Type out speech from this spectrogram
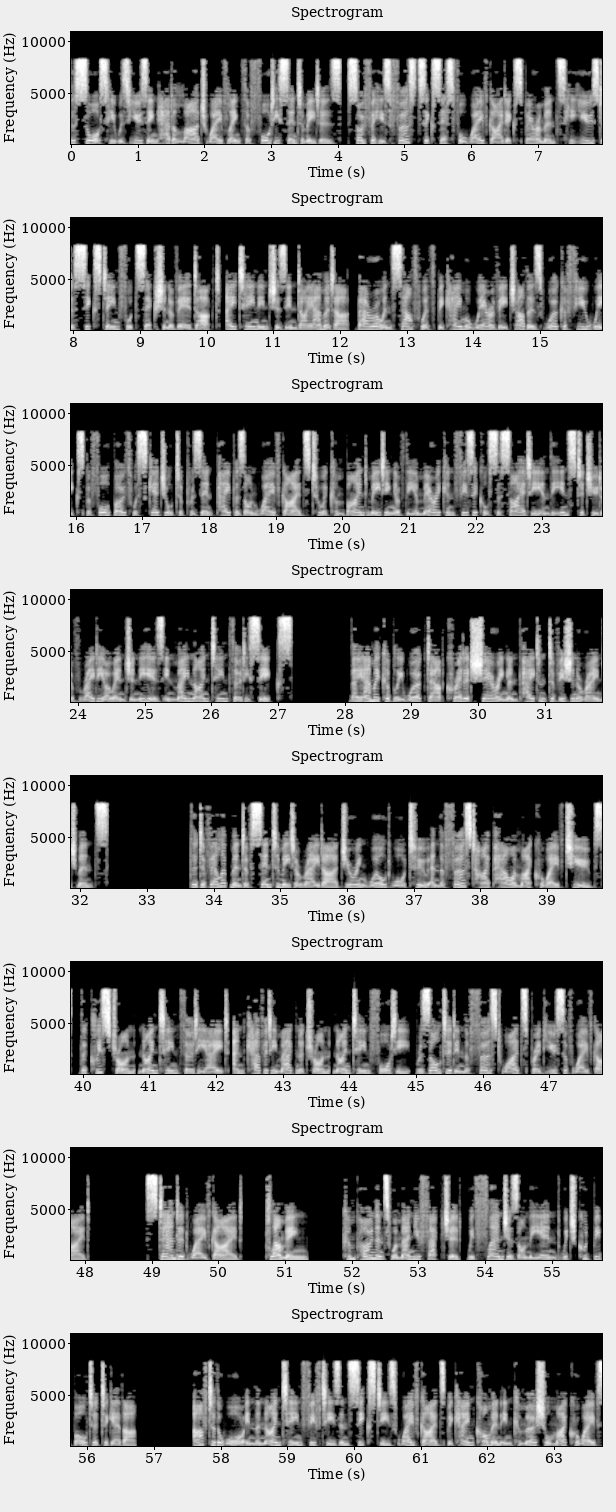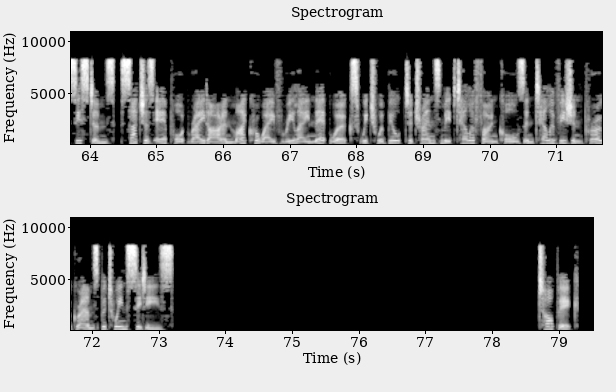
The source he was using had a large wavelength of 40 cm, so for his first successful waveguide experiments he used a 16-foot section of air duct, 18 inches in diameter. Barrow and Southworth became aware of each other's work a few weeks before both were scheduled to present papers on waveguides to a combined meeting of the American Physical Society and the Institute of Radio Engineers in May 1936 they amicably worked out credit sharing and patent division arrangements. The development of centimeter radar during World War II and the first high-power microwave tubes, the klystron (1938) and cavity magnetron (1940), resulted in the first widespread use of waveguide. Standard waveguide plumbing components were manufactured, with flanges on the end which could be bolted together. After the war in the 1950s and 60s waveguides became common in commercial microwave systems, such as airport radar and microwave relay networks which were built to transmit telephone calls and television programs between cities.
